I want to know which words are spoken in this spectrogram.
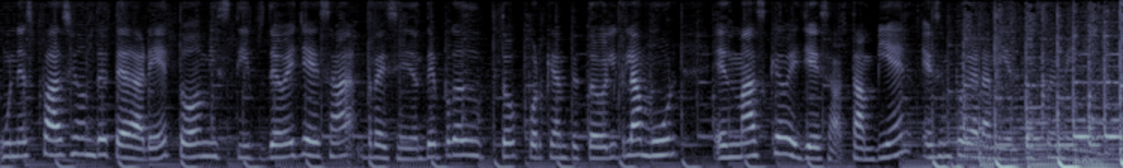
un espacio donde te daré todos mis tips de belleza, reseñas de producto, porque ante todo el glamour es más que belleza, también es empoderamiento femenino.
